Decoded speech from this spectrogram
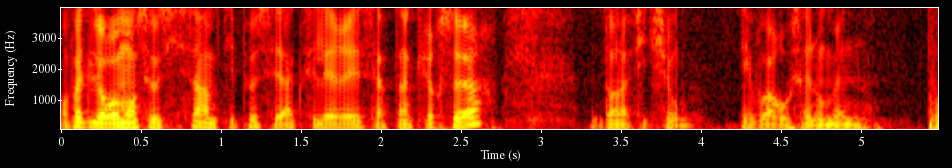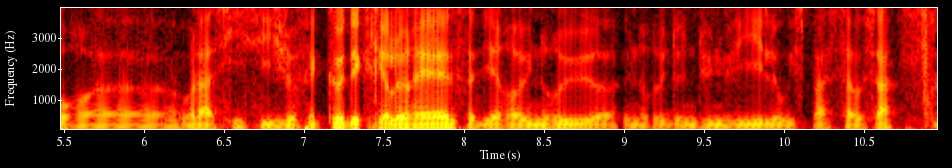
En fait, le roman, c'est aussi ça un petit peu, c'est accélérer certains curseurs dans la fiction et voir où ça nous mène pour euh, voilà si, si je fais que décrire le réel c'est-à-dire une rue une rue d'une ville où il se passe ça ou ça mmh.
